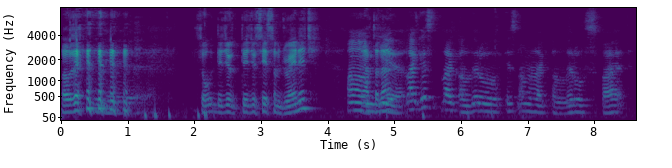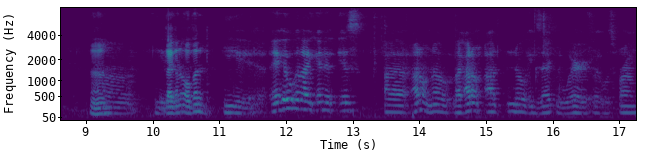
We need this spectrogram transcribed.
oh, was it? Yeah. so did you did you see some drainage? Um, After that? yeah, like it's like a little. It's normally like a little spot. Uh-huh. Um, yeah. Like an open? Yeah, and it was like, and it, it's. Uh, I don't know. Like I don't. I know exactly where it was from.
